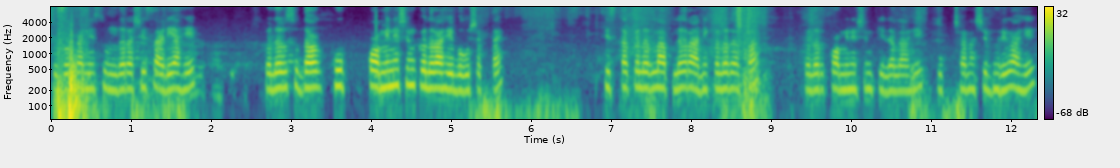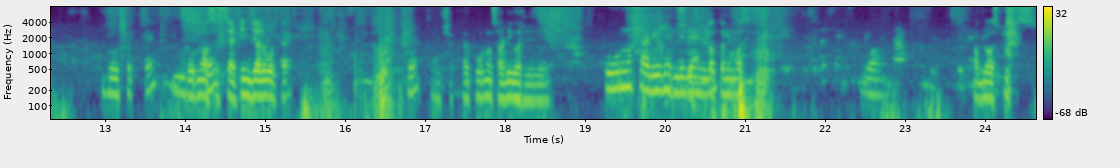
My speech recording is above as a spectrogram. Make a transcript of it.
सुबक आणि सुंदर अशी साडी आहे. कलर सुद्धा खूप कॉम्बिनेशन कलर आहे बघू शकताय. पिस्ता कलरला आपलं राणी कलर असा कलर कॉम्बिनेशन केलेला आहे. खूप छान असे भरीव आहे. बघू शकताय. पूर्ण असं सॅटिन जाल होत आहे. बघू शकता पूर्ण साडी भरलेली आहे. पूर्ण साडी भरलेली आहे. आणि मस्त. वाव. हा ब्लाऊज पीस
